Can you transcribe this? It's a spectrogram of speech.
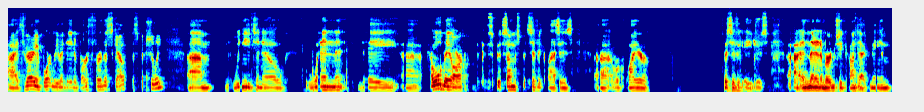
Uh, it's very important we have a date of birth for the scouts, especially. Um, we need to know when they, uh, how old they are. Some specific classes uh, require specific ages, uh, and then an emergency contact name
